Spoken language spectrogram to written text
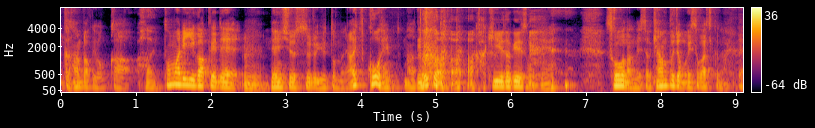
日3泊4日、はい。泊まりがけでうん。練習する言うとんのに、あいつ来おへんな、どういうことや 書き入れ時ですもんね。そうなんですよ。キャンプ場も忙しくなって。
